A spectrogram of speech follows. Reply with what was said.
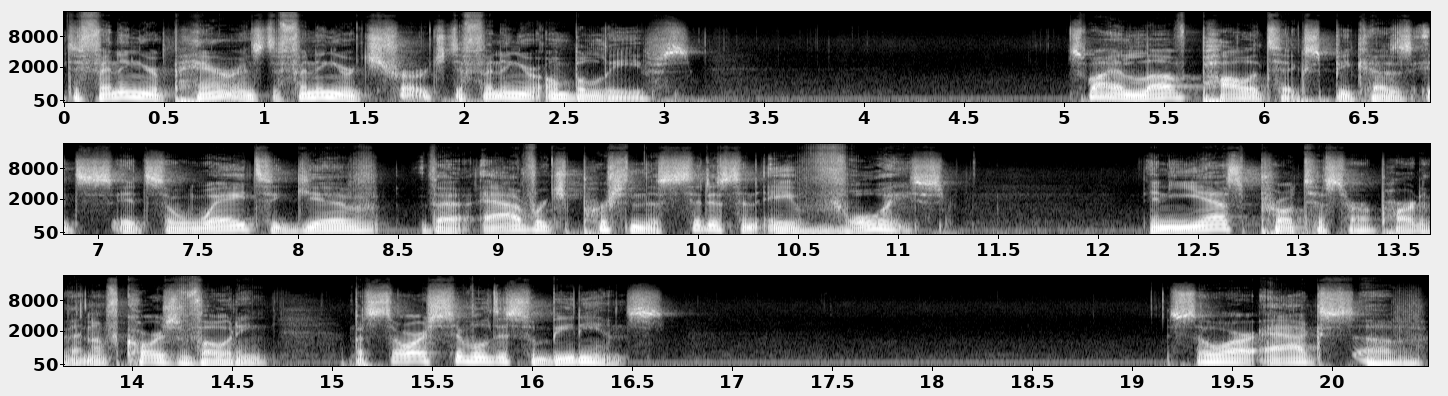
defending your parents, defending your church, defending your own beliefs. That's why I love politics because it's it's a way to give the average person, the citizen, a voice. And yes, protests are a part of that, and of course voting, but so are civil disobedience. So are acts of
